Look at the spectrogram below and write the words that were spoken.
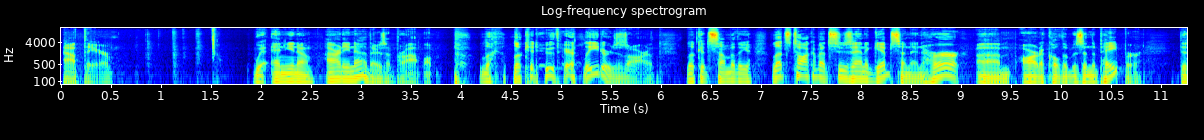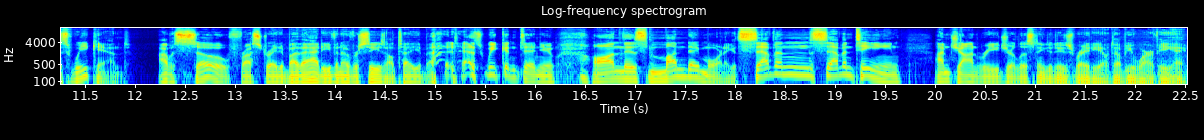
out there. And, you know, I already know there's a problem. look, look at who their leaders are. Look at some of the. Let's talk about Susanna Gibson and her um, article that was in the paper this weekend. I was so frustrated by that, even overseas. I'll tell you about it as we continue on this Monday morning. It's 717. I'm John Reid. You're listening to News Radio WRVA.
